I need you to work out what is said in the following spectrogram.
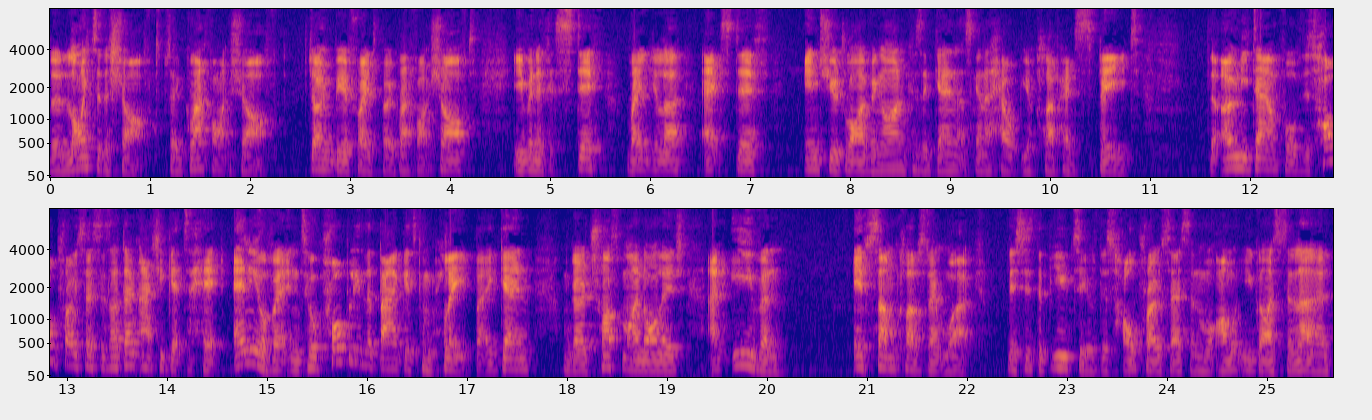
the lighter the shaft, so graphite shaft. Don't be afraid to put a graphite shaft, even if it's stiff, regular, X-Stiff, into your driving iron, because again, that's gonna help your club head speed. The only downfall of this whole process is I don't actually get to hit any of it until probably the bag is complete. But again, I'm going to trust my knowledge and even if some clubs don't work, this is the beauty of this whole process and what I want you guys to learn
